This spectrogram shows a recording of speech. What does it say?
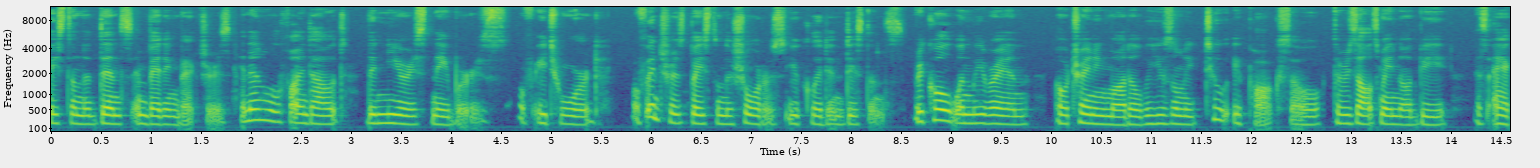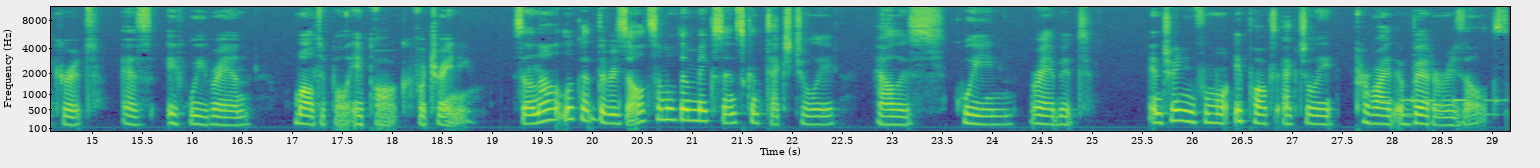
based on the dense embedding vectors, and then we'll find out the nearest neighbors of each word of interest based on the shortest Euclidean distance. Recall when we ran our training model, we use only two epochs, so the results may not be as accurate as if we ran multiple epoch for training. So now look at the results. Some of them make sense contextually. Alice, Queen, Rabbit. And training for more epochs actually provide a better results.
